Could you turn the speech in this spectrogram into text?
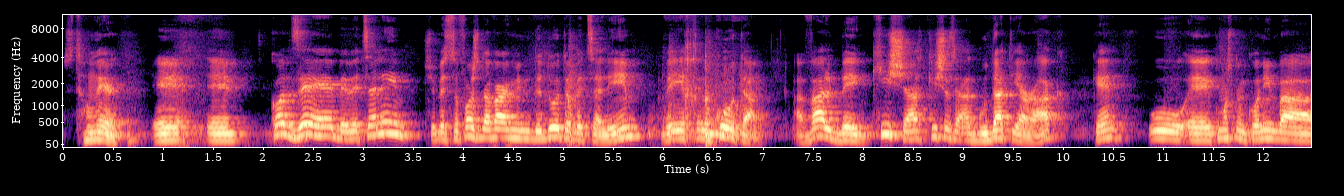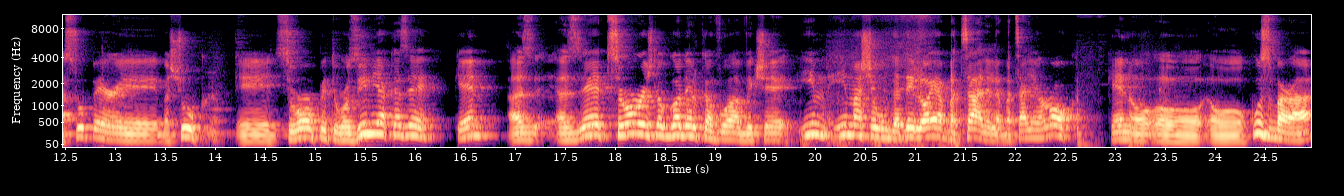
זאת אומרת, אה, אה, כל זה בבצלים, שבסופו של דבר הם ימדדו את הבצלים ויחלקו אותם. אבל בקישה, קישה זה אגודת ירק, כן? הוא, אה, כמו שאתם קונים בסופר, אה, בשוק, אה, צרור פטרוזיליה כזה, כן? אז, אז זה צרור יש לו גודל קבוע, וכשאם מה שהוא מגדל לא היה בצל, אלא בצל ירוק, כן? או, או, או כוסברה,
